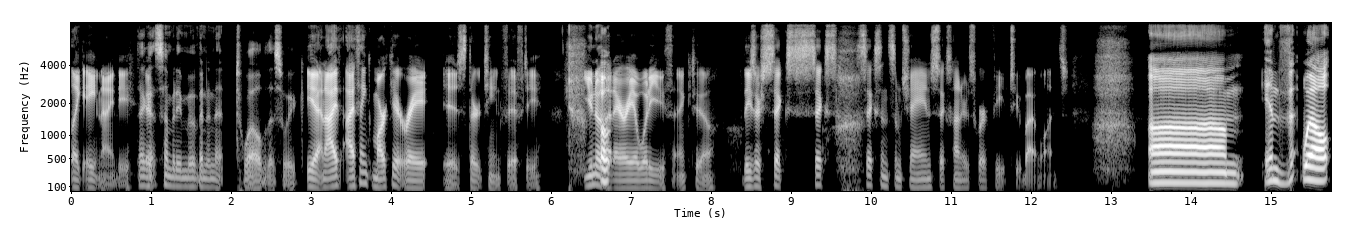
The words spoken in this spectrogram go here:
like 890. They It- got somebody moving in at 12 this week. yeah, and I I think market rate is 1350. You know Oh. that area. What do you think too? These are six six six and some change, 600 square feet, two by ones. Um, in th- well,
